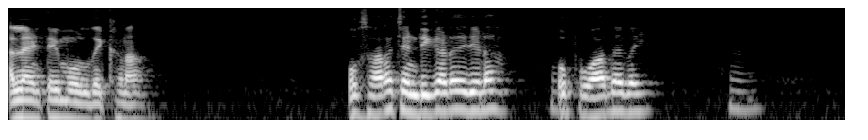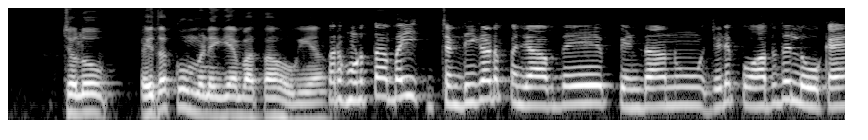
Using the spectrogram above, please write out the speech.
ਅਲੈਂਟੇ ਮੋਲ ਦੇਖਣਾ। ਉਹ ਸਾਰਾ ਚੰਡੀਗੜ੍ਹ ਹੈ ਜਿਹੜਾ ਉਹ ਪੁਆਧ ਹੈ ਬਾਈ। ਚਲੋ ਇਹ ਤਾਂ ਘੁੰਮਣੇ ਦੀਆਂ ਬਾਤਾਂ ਹੋ ਗਈਆਂ। ਪਰ ਹੁਣ ਤਾਂ ਬਈ ਚੰਡੀਗੜ੍ਹ ਪੰਜਾਬ ਦੇ ਪਿੰਡਾਂ ਨੂੰ ਜਿਹੜੇ ਪੁਆਧ ਦੇ ਲੋਕ ਐ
